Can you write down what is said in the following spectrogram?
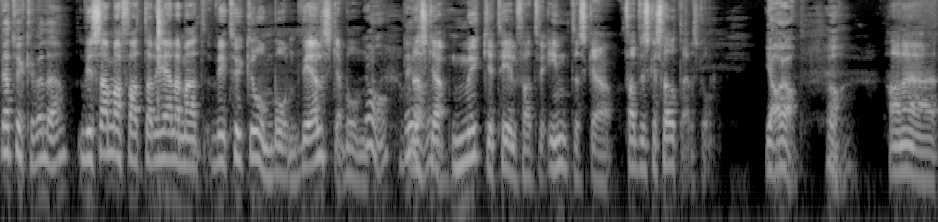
Jag tycker väl det. Vi sammanfattar det hela med att vi tycker om Bond. Vi älskar Bond. Ja, det det gör ska mycket till för att vi inte ska, för att vi ska sluta älska honom. Ja, ja. ja. Han är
